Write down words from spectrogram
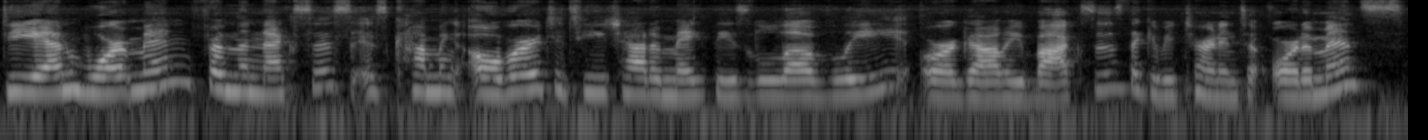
Deanne Wortman from the Nexus is coming over to teach how to make these lovely origami boxes that can be turned into ornaments,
